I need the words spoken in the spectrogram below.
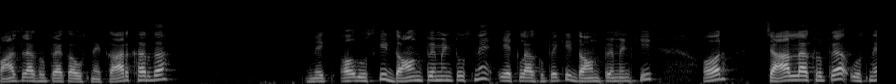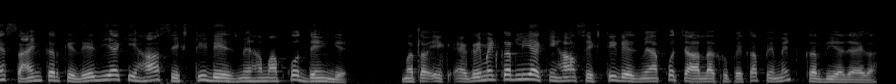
पाँच लाख रुपए का उसने कार खरीदा। और उसकी डाउन पेमेंट उसने एक लाख रुपए की डाउन पेमेंट की, और चार लाख रुपया उसने साइन करके दे दिया कि हाँ सिक्सटी डेज़ में हम आपको देंगे। मतलब एक एग्रीमेंट कर लिया कि हाँ सिक्सटी डेज़ में आपको चार लाख रुपए का पेमेंट कर दिया जाएगा।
